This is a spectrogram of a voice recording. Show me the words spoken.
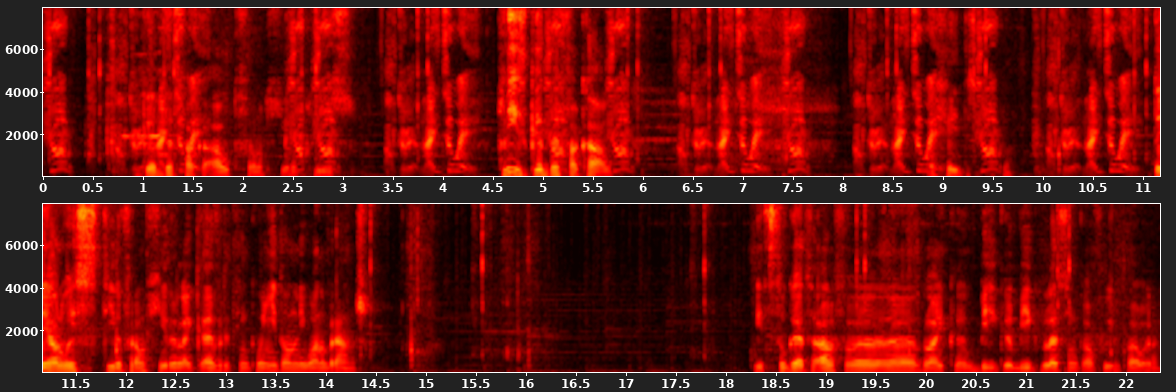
Sure. I'll do it Get right the fuck away. out from here, Sure, please. Sure. I'll do it right away. Please get the fuck out. Sure. I'll do it right away. Sure. I'll do it right I away. hate these Sure. people. I'll do it right away. They always steal from here like everything. We need only one branch. It's to get alpha uh, like a big big blessing of willpower.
